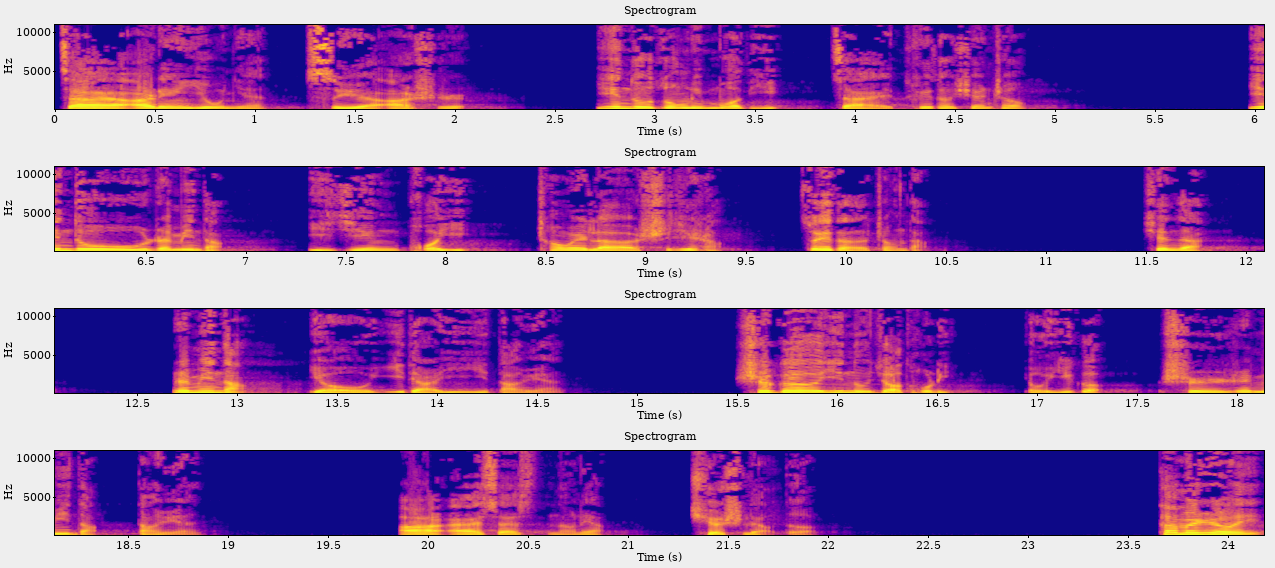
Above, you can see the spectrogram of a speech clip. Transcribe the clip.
在二零一五年四月二十日，印度总理莫迪在推特宣称，印度人民党已经破亿，成为了世界上最大的政党。现在，人民党有一点一亿党员，十个印度教徒里有一个是人民党党员。RSS 能量确实了得。他们认为，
